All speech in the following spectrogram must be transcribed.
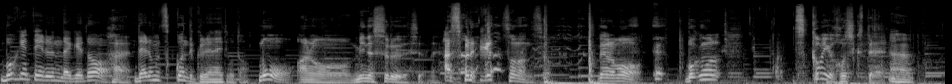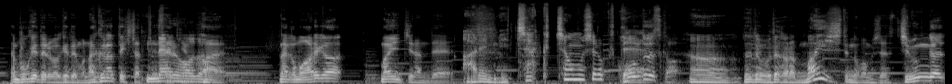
ボケてるんだけど、はい。誰も突っ込んでくれないってこと？もうあのーみんなスルーですよね。あそれが？そうなんですよ。だからもう僕もツッコミが欲しくてうん。ボケてるわけでもなくなってきちゃってなるほど。はい、なんかもうあれが毎日なんで。あれめちゃくちゃ面白くて。本当ですか？うん。でもだから麻痺してんのかもしれない。自分が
